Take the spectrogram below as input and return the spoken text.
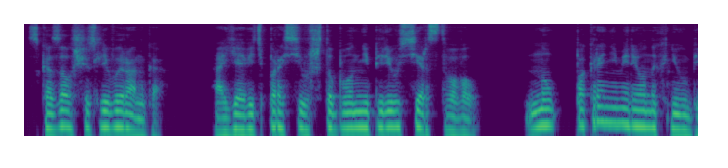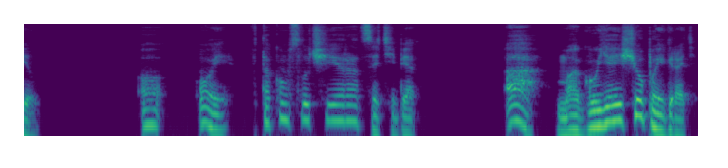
сказал счастливый Ранга. А я ведь просил, чтобы он не переусердствовал. Ну, по крайней мере, он их не убил. О, ой, в таком случае рад за тебя. А, могу я еще поиграть?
